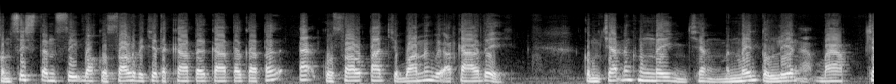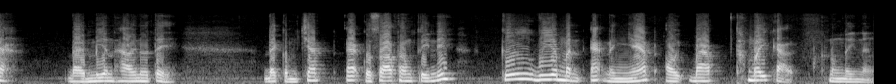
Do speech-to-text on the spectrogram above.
consistency របស់កុសលវាជាតកើតទៅកើតទៅកើតទៅអកុសលបច្ចុប្បន្នហ្នឹងវាអត់កើតទេកំចាត់នឹងក្នុងន័យអញ្ចឹងមិនមែនទៅលៀងអាបាបចាស់ដែលមានហើយនោះទេ ដែលកំចាត់អកុសលក្នុងទីនេះ គឺវាមិនអនុញ្ញាតឲ្យបាបថ្មីកើតក្នុងន័យហ្នឹង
